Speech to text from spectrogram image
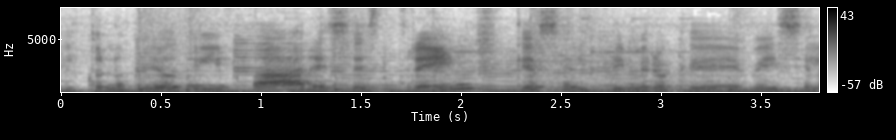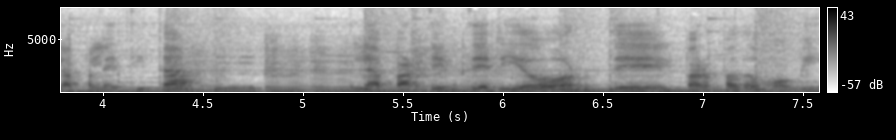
El tono que voy a utilizar es Strange, que es el primero que veis en la paletita, en la parte interior del párpado móvil.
